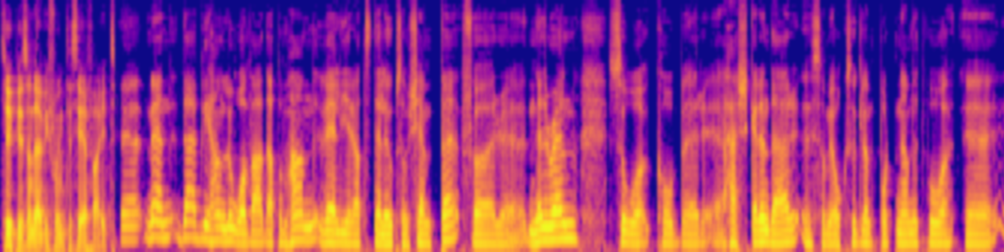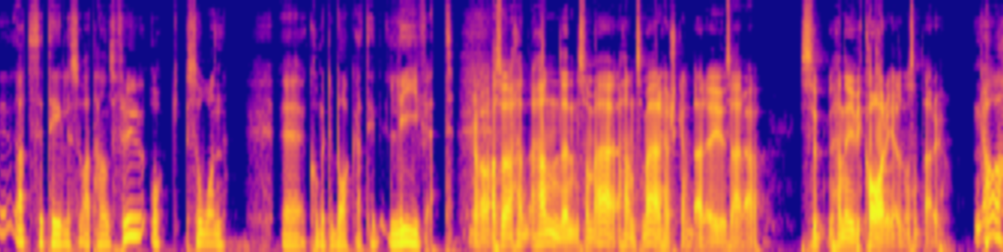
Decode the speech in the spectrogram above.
Typiskt sån där vi får inte se fight. Eh, Men där blir han lovad att om han väljer att ställa upp som kämpe för eh, Netherrealm så kommer eh, härskaren där, som jag också glömt bort namnet på, att se till så att hans fru och son kommer tillbaka till livet. Ja, alltså han, han, som är, han som är härskaren där är ju så här. han är ju vikarie eller något sånt där. Ja,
